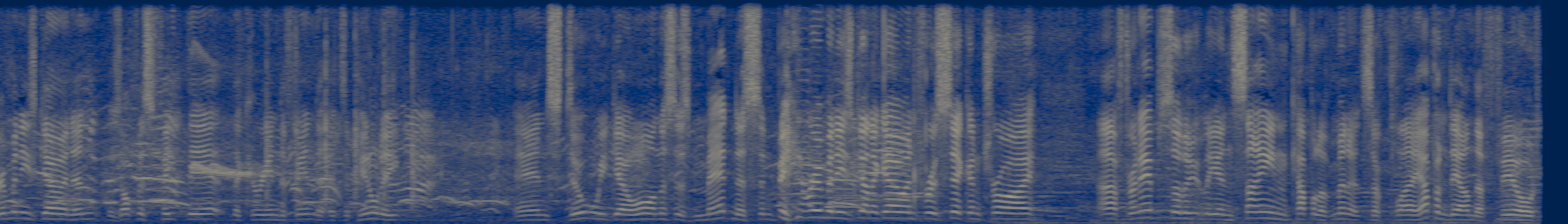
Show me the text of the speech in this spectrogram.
Rimene's going in. He's off his feet there, the Korean defender. It's a penalty. And still we go on. This is madness. And Ben Rimene's going to go in for a second try after an absolutely insane couple of minutes of play up and down the field.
